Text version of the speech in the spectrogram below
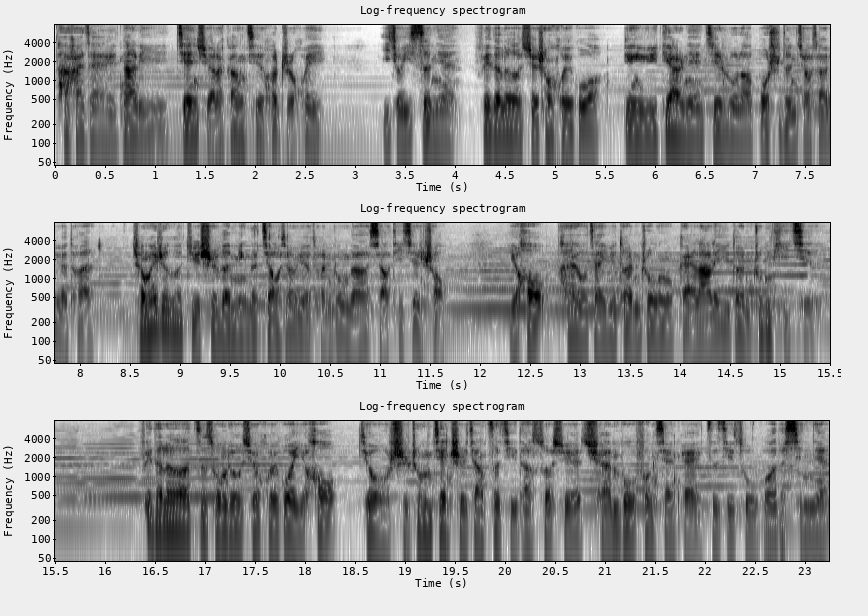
他还在那里兼学了钢琴和指挥。1914年，费德勒学成回国，并于第二年进入了波士顿交响乐团。成为这个举世闻名的交响乐团中的小提琴手。以后，他又在乐团中改拉了一段中提琴。费德勒自从留学回国以后，就始终坚持将自己的所学全部奉献给自己祖国的信念。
